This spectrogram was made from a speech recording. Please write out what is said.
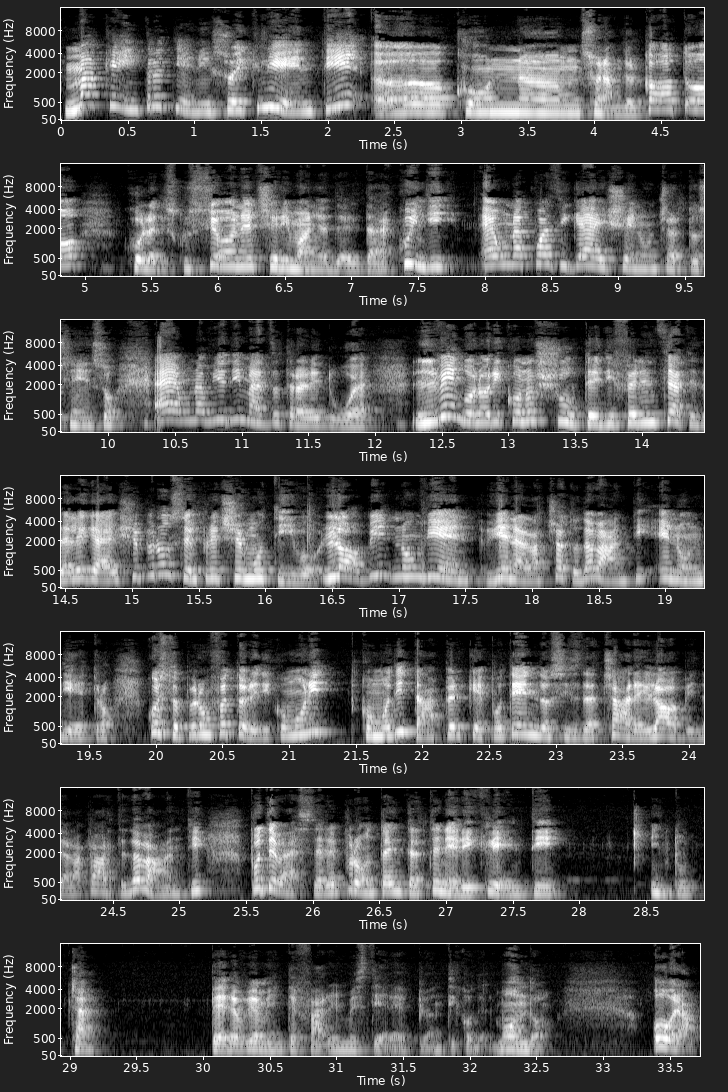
ma che intrattiene i suoi clienti uh, con, um, suonando il coto, con la discussione, cerimonia del tè, quindi è una quasi geisha in un certo senso, è una via di mezzo tra le due. Vengono riconosciute e differenziate dalle geishe per un semplice motivo, l'obi non viene, viene allacciato davanti e non dietro, questo per un fattore di comodità perché potendosi slacciare l'obi dalla parte davanti poteva essere pronta a intrattenere i clienti in tutto, cioè per ovviamente fare il mestiere più antico del mondo. Ora,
